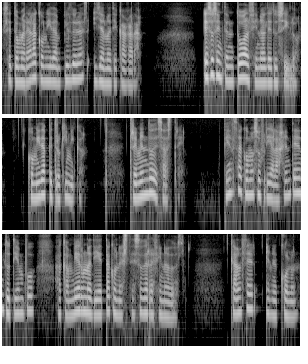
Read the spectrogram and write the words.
se tomará la comida en píldoras y ya nadie cagará. Eso se intentó al final de tu siglo. Comida petroquímica. Tremendo desastre. Piensa cómo sufría la gente en tu tiempo al cambiar una dieta con exceso de refinados. Cáncer en el colon.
